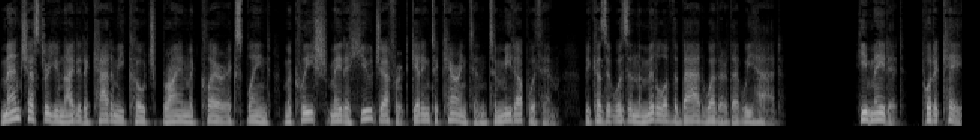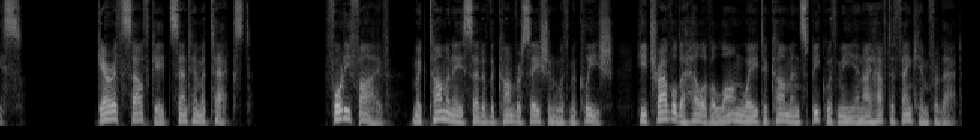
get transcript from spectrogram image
Manchester United Academy coach Brian McClair explained, McLeish made a huge effort getting to Carrington to meet up with him, because it was in the middle of the bad weather that we had. He made it, put a case. Gareth Southgate sent him a text. 45, McTominay said of the conversation with McLeish, he travelled a hell of a long way to come and speak with me and I have to thank him for that.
